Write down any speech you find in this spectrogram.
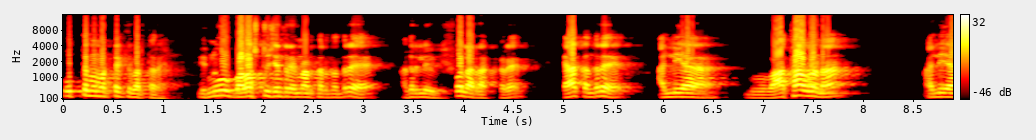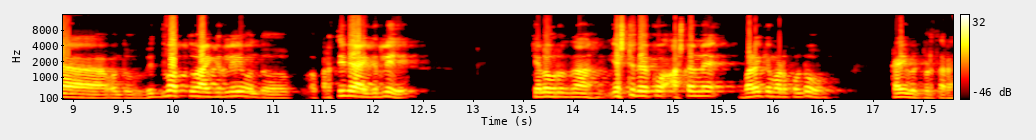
ಉತ್ತಮ ಮಟ್ಟಕ್ಕೆ ಬರ್ತಾರೆ. ಇನ್ನೂ ಬಹಳಷ್ಟು ಜನರು ಏನು ಮಾಡ್ತಾರೆ ಅಂತಂದರೆ ಅದರಲ್ಲಿ ವಿಫಲರಾಗ್ತಾರೆ. ಯಾಕಂದರೆ ಅಲ್ಲಿಯ ವಾತಾವರಣ, ಅಲ್ಲಿಯ ಒಂದು ವಿದ್ವತ್ತು ಆಗಿರಲಿ, ಒಂದು ಪ್ರತಿಭೆ ಆಗಿರ್ಲಿ ಕೆಲವ್ರನ್ನ ಎಷ್ಟು ಬೇಕೋ ಅಷ್ಟನ್ನೇ ಬಳಕೆ ಮಾಡಿಕೊಂಡು ಕೈ ಬಿಟ್ಬಿಡ್ತಾರೆ.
